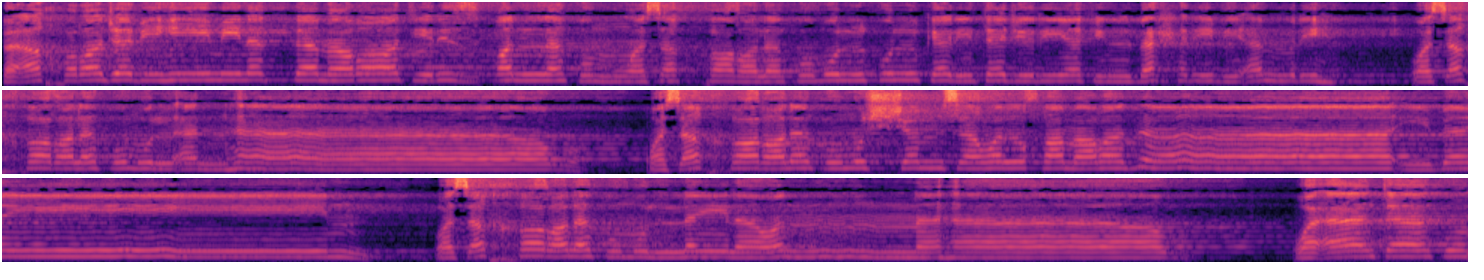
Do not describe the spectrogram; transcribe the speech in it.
فأخرج به من الثمرات رزقا لكم وسخر لكم الفلك لتجري في البحر بأمره وسخر لكم الأنهار وسخر لكم الشمس والقمر دائبين وسخر لكم الليل والنهار وآتاكم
